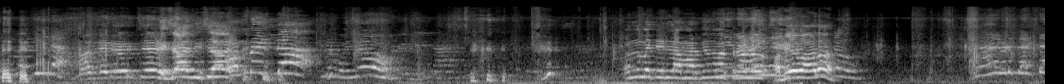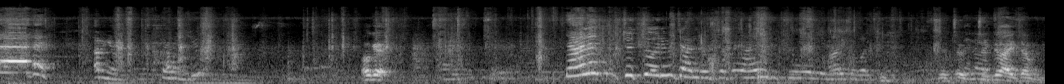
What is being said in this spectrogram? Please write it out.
ഇവിടെ, ഒന്നും പറ്റില്ല മറിഞ്ഞത് മാത്രമേ ഉള്ളൂ. അബേ വാടാ. ഓക്കെ. ഞാൻ ചുറ്റും ഒരുമിച്ചാണ് ചോദിച്ചത് ചുറ്റും മതി.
